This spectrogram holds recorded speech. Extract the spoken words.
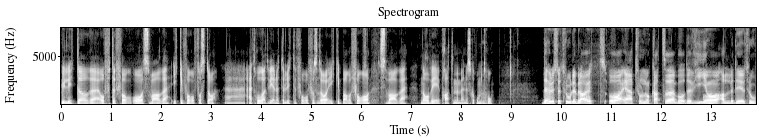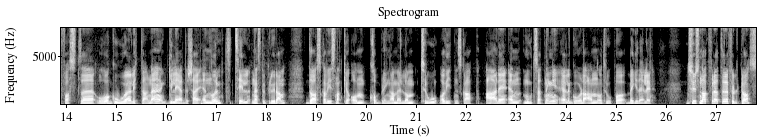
Vi lytter eh, ofte for å svare, ikke for å forstå. Eh, jeg tror at vi er nødt til å lytte for å forstå, ikke bare for å svare når vi prater med mennesker om tro. Det høres utrolig bra ut, og jeg tror nok at eh, både vi og alle de trofaste og gode lytterne gleder seg enormt til neste program. Da skal vi snakke om koblinga mellom tro og vitenskap. Er det en motsetning, eller går det an å tro på begge deler? Tusen takk for at dere fulgte oss,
